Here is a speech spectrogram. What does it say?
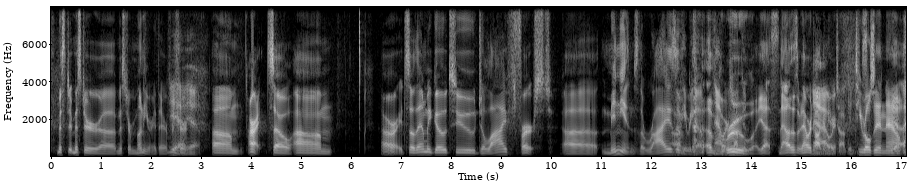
Mr. Mr. Uh, Mr. Money right there for yeah, sure. yeah. Um, all right. So, um, all right. So then we go to July first. Uh, Minions: The Rise Oh, of here we go. of Now we're Gru. Yes. Now this. Now we're talking Now here. we're talking. T rolls in now.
